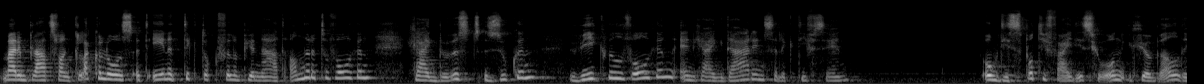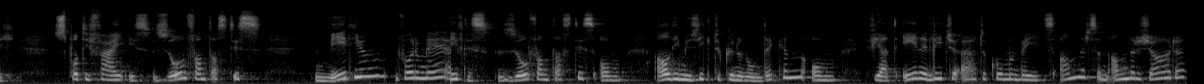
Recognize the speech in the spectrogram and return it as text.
Maar in plaats van klakkeloos het ene TikTok-filmpje na het andere te volgen, ga ik bewust zoeken wie ik wil volgen en ga ik daarin selectief zijn. Ook die Spotify die is gewoon geweldig. Spotify is zo'n fantastisch medium voor mij. Het is zo fantastisch om al die muziek te kunnen ontdekken, om via het ene liedje uit te komen bij iets anders, een ander genre,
